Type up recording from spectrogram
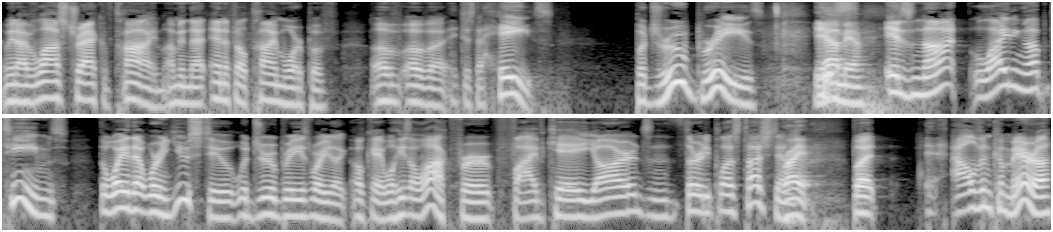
I mean, I've lost track of time. I'm in that NFL time warp of of of uh, just a haze. But Drew Brees, Yeah, is, man. is not lighting up teams the way that we're used to with Drew Brees, where you're like, okay, well, he's a lock for 5K yards and 30 plus touchdowns. Right. But Alvin Kamara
